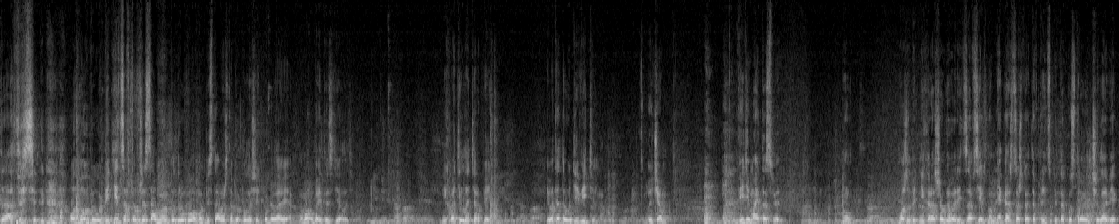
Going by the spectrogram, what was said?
да, то есть он мог бы убедиться в том же самом и по-другому, без того, чтобы получить по голове. Он мог бы это сделать. Не хватило терпения. И вот это удивительно. Причем, видимо, это, ну, может быть, нехорошо говорить за всех, но мне кажется, что это, в принципе, так устроен человек.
